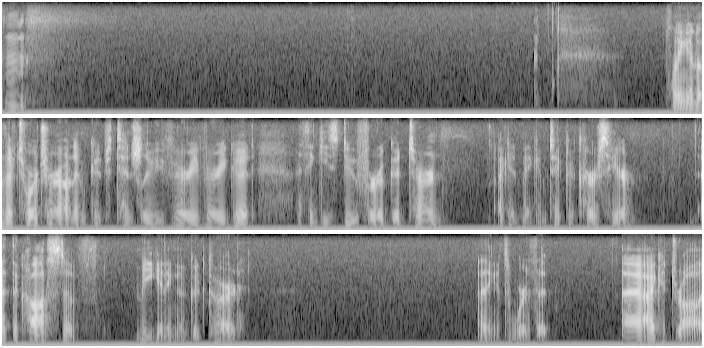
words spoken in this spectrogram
Hmm. Playing another torture on him could potentially be very, very good. I think he's due for a good turn. I could make him take a curse here at the cost of me getting a good card. I think it's worth it. Uh, I could draw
